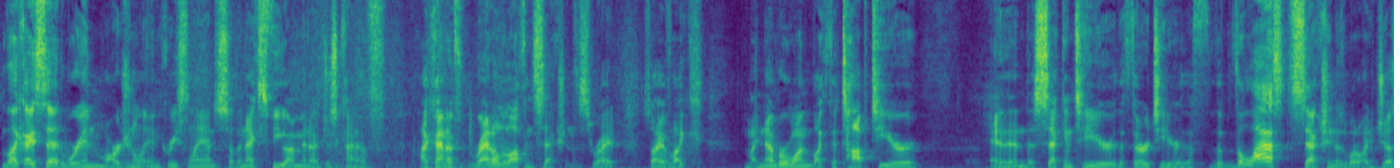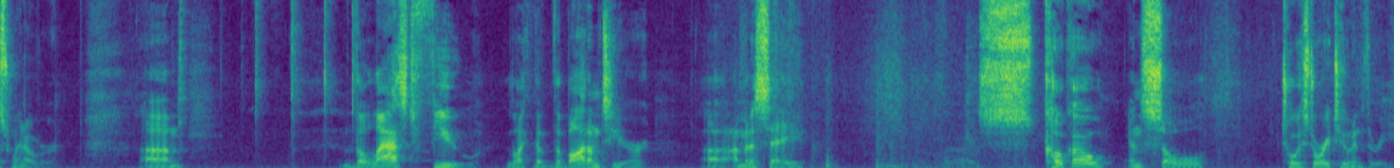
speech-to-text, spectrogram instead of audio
like I said, we're in marginal increase land. So the next few, I'm gonna just kind of, I kind of rattled it off in sections, right? So I have like my number one, like the top tier, and then the second tier, the third tier. The the, the last section is what I just went over. Um, the last few, like the the bottom tier, uh, I'm gonna say Coco and Soul, Toy Story two and three.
